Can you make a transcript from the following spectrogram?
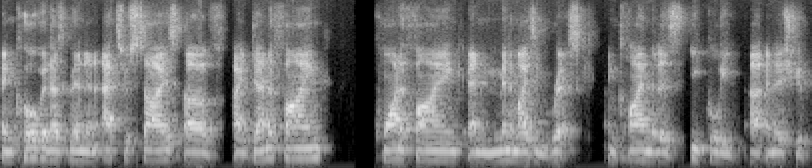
and COVID has been an exercise of identifying, quantifying, and minimizing risk. And climate is equally uh, an issue. You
